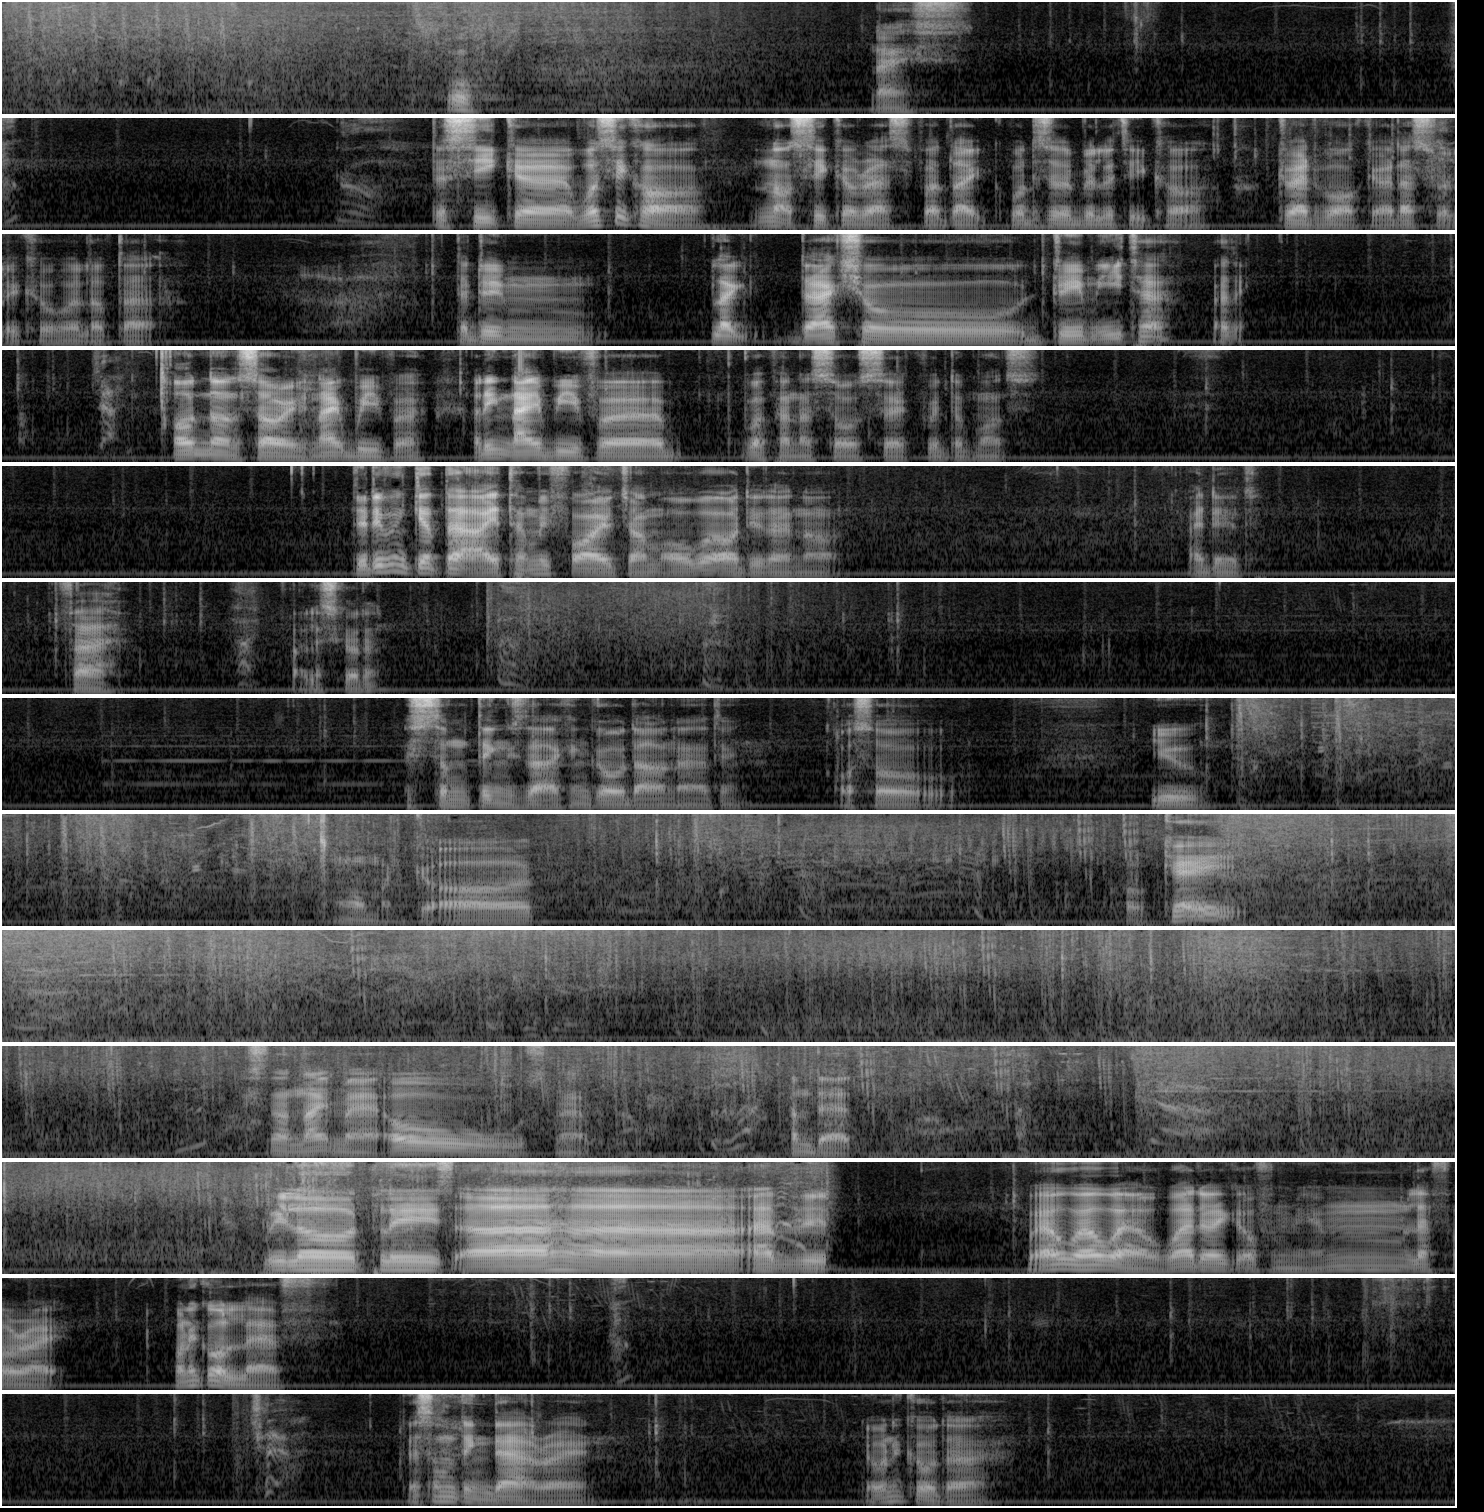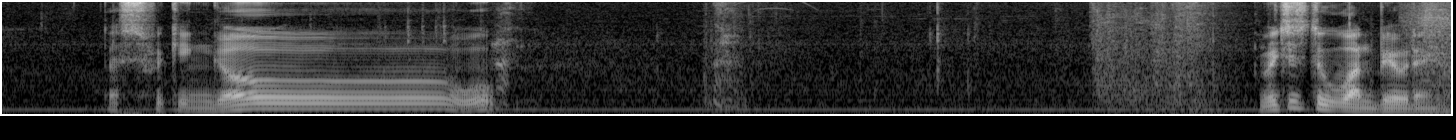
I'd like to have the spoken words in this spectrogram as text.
Oh. Nice. The Seeker, what's it called? Not Seeker Rest, but like, what is the ability called? Dreadwalker, that's really cool, I love that. The Dream, like, the actual Dream Eater, I think. Oh, no, sorry, Nightweaver. I think Nightweaver weapon is so sick with the mods. Did I even get that item before I jump over, or did I not? I did. Fair. Alright, let's go then. Some things that I can go down, I think. Also, you. Oh my god. Okay. It's not nightmare. Oh snap! I'm dead. Reload, please. Ah, it. Well, well, well. Where do I go from here? Mm, left or right? I wanna go left. There's something there, right? I wanna go there. Let's freaking go. Whoop. We just do one building.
